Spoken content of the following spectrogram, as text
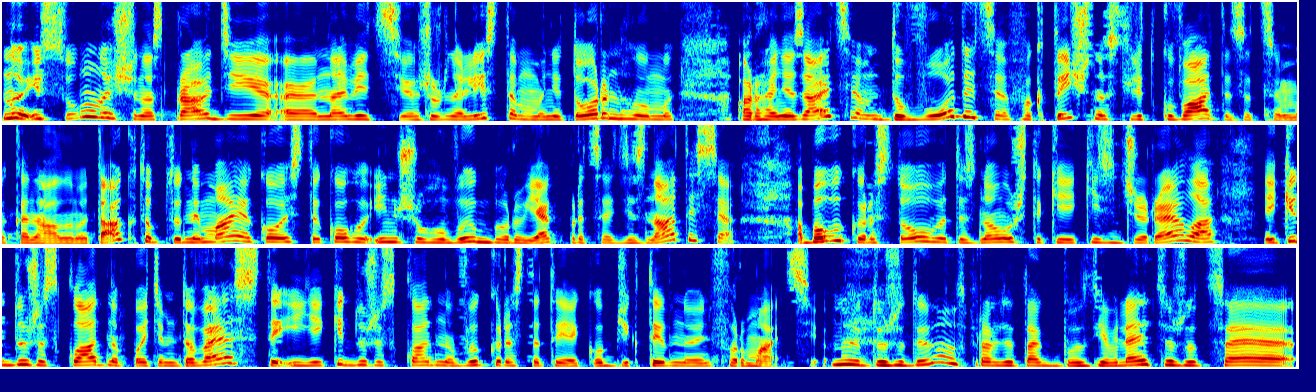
Ну і сумно, що насправді е, навіть журналістам, моніторинговим організаціям доводиться фактично слідкувати за цими каналами. Так, тобто немає якогось такого іншого вибору, як про це дізнатися, або використовувати знову ж таки якісь джерела, які дуже складно потім довести, і які дуже складно використати як об'єктивну інформацію. Ну і дуже дивно, насправді так, бо з'являється ж це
